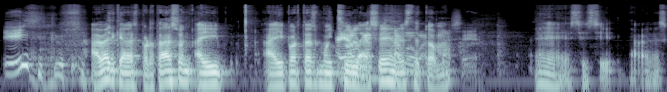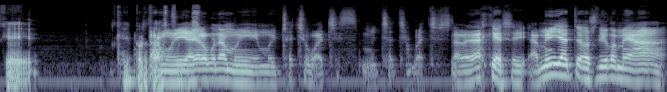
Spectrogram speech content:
¿Y? A ver, que las portadas son... Hay, hay portadas muy chulas ¿eh? en este tomo. Sí. Eh, sí, sí, la verdad es que... hay, portadas muy, hay algunas muy, muy chachihuaches, muy chachihuaches. La verdad es que sí. A mí ya te os digo, me ha...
